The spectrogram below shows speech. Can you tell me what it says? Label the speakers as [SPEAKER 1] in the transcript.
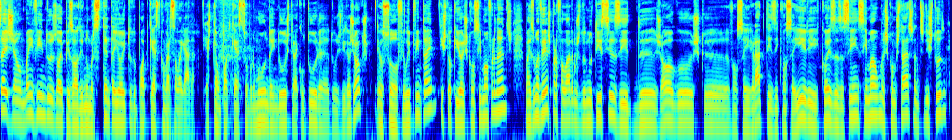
[SPEAKER 1] Sejam bem-vindos ao episódio número 78 do podcast Conversa Legada. Este é um podcast sobre o mundo, a indústria, a cultura dos videojogos. Eu sou Filipe Vintém e estou aqui hoje com Simão Fernandes, mais uma vez para falarmos de notícias e de jogos que vão sair grátis e que vão sair e coisas assim. Simão, mas como estás antes disto tudo?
